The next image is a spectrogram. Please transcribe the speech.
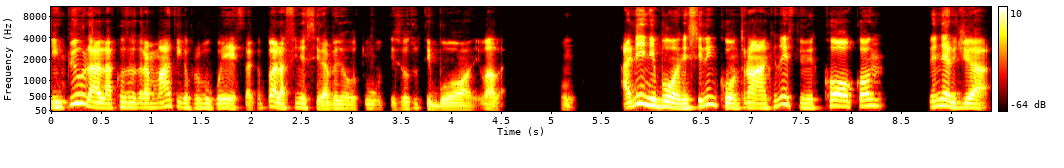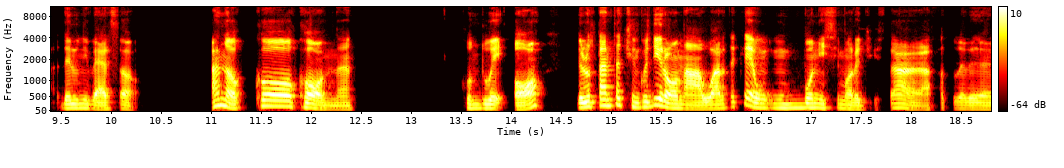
In più la la cosa drammatica è proprio questa, che poi alla fine si ravvedono tutti, sono tutti buoni, vabbè. Comunque, alieni buoni si rincontrano anche nel film Cocon, l'energia dell'universo. Ah no, Cocon con 2 O, dell'85 di Ron Howard, che è un un buonissimo regista, ha fatto delle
